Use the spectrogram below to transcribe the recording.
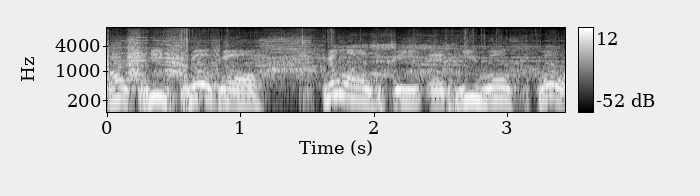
Marquise Togo still on his feet, and he will score.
